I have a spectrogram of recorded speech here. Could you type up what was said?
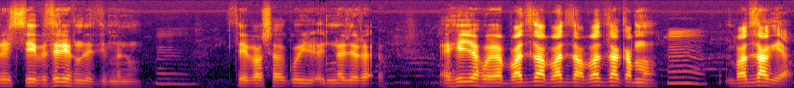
ਰਿਸ਼ਤੇ ਬਥੇਰੇ ਹੁੰਦੇ ਸੀ ਮੈਨੂੰ। ਹੂੰ। ਤੇ ਬਸ ਕੋਈ ਨਜ਼ਰ ਇਹੋ ਜਿਹਾ ਹੋਇਆ ਵੱਧਦਾ ਵੱਧਦਾ ਵੱਧਦਾ ਕੰਮ। ਹੂੰ। ਵੱਧਦਾ ਗਿਆ।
